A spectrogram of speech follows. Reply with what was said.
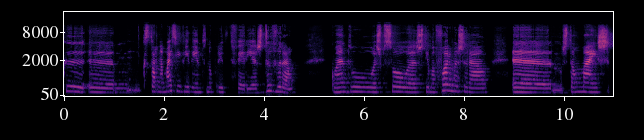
que, uh, que, se torna mais evidente no período de férias de verão, quando as pessoas, de uma forma geral, estão mais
